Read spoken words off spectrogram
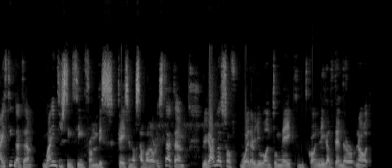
I think that um, one interesting thing from this case in El Salvador is that um, regardless of whether you want to make Bitcoin legal tender or not,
